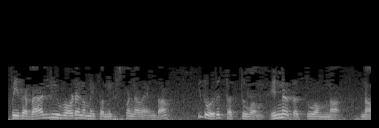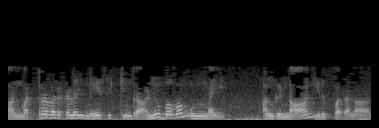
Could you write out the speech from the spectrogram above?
இப்ப இத வேல்யூவோட நம்ம இப்ப மிக்ஸ் பண்ண வேண்டாம். இது ஒரு தத்துவம். என்ன தத்துவம்னா நான் மற்றவர்களை நேசிக்கின்ற அனுபவம் உண்மை. அங்கு நான் இருப்பதனால்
